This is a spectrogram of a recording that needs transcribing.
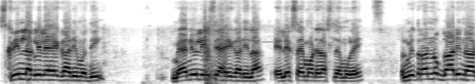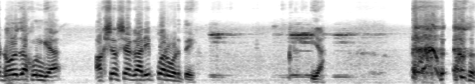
स्क्रीन लागलेली आहे गाडीमध्ये. मॅन्युअल एसी आहे गाडीला. एल एक्स आय मॉडेल असल्यामुळे. पण मित्रांनो गाडी ना डोळ झाकून घ्या. अक्षरशः गाडी परवडते. या.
